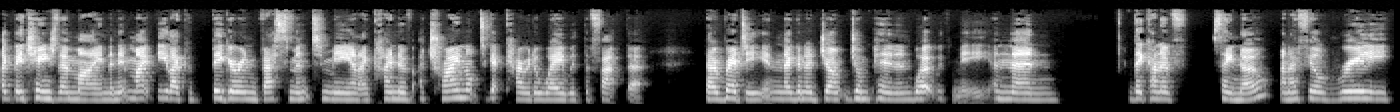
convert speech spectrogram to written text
like they change their mind and it might be like a bigger investment to me and i kind of i try not to get carried away with the fact that they're ready and they're going to jump jump in and work with me and then they kind of say no and i feel really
